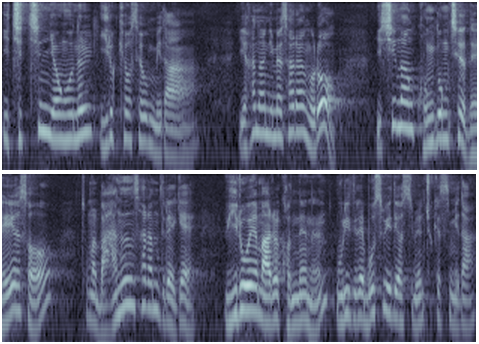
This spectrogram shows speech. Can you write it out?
이 지친 영혼을 일으켜 세웁니다. 이 하나님의 사랑으로 이 신앙 공동체 내에서 정말 많은 사람들에게 위로의 말을 건네는 우리들의 모습이 되었으면 좋겠습니다.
